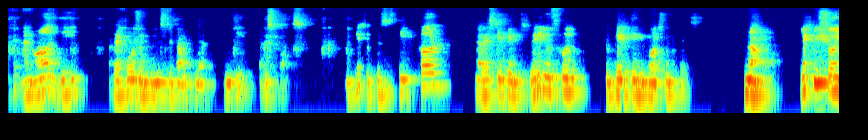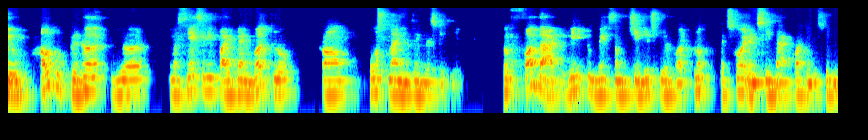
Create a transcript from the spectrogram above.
Okay, and all the repos will be listed down here in the response. Okay, so this is the third REST page. Very useful to get the repository place. Now, let me show you how to trigger your you know, CI/CD pipeline workflow from Postman using REST API. So for that, we need to make some changes to your workflow. Let's go ahead and see that what changes will be.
